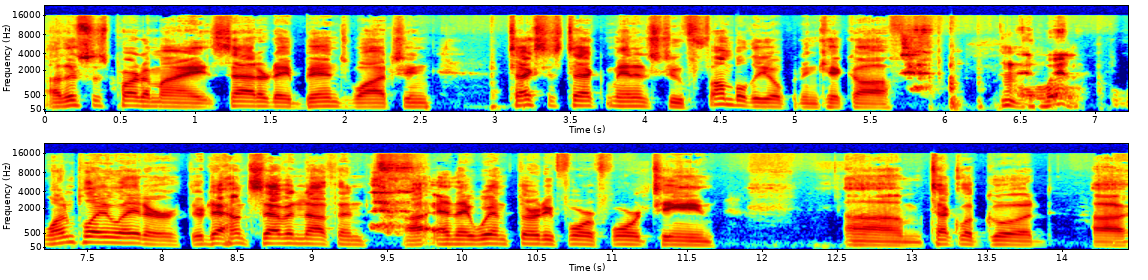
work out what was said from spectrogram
Uh, this was part of my Saturday binge watching. Texas Tech managed to fumble the opening kickoff. and win. One play later, they're down 7 nothing, uh, and they win 34 14. Um, Tech looked good. Uh,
